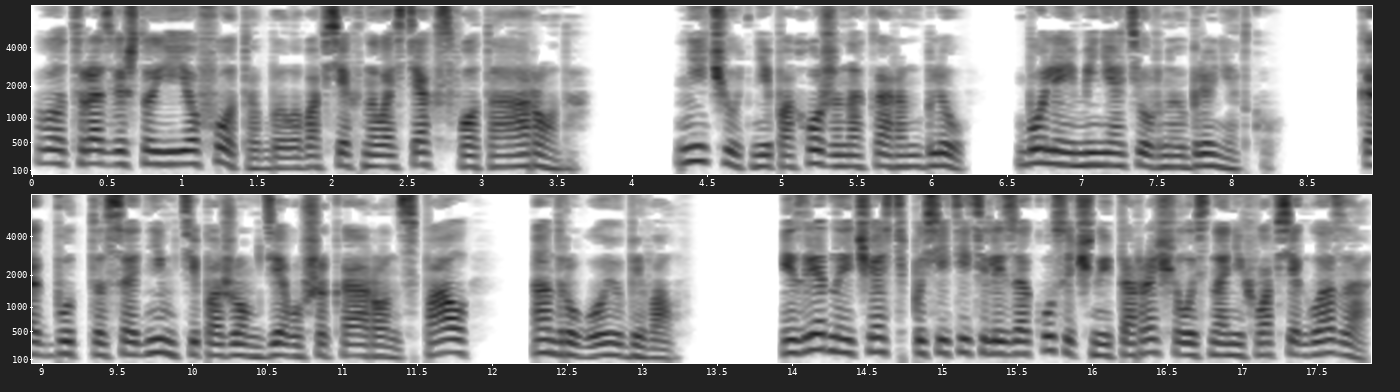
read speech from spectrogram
Вот разве что ее фото было во всех новостях с фото Аарона. Ничуть не похоже на Карен Блю, более миниатюрную брюнетку. Как будто с одним типажом девушек Аарон спал, а другой убивал. Изрядная часть посетителей закусочной таращилась на них во все глаза.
